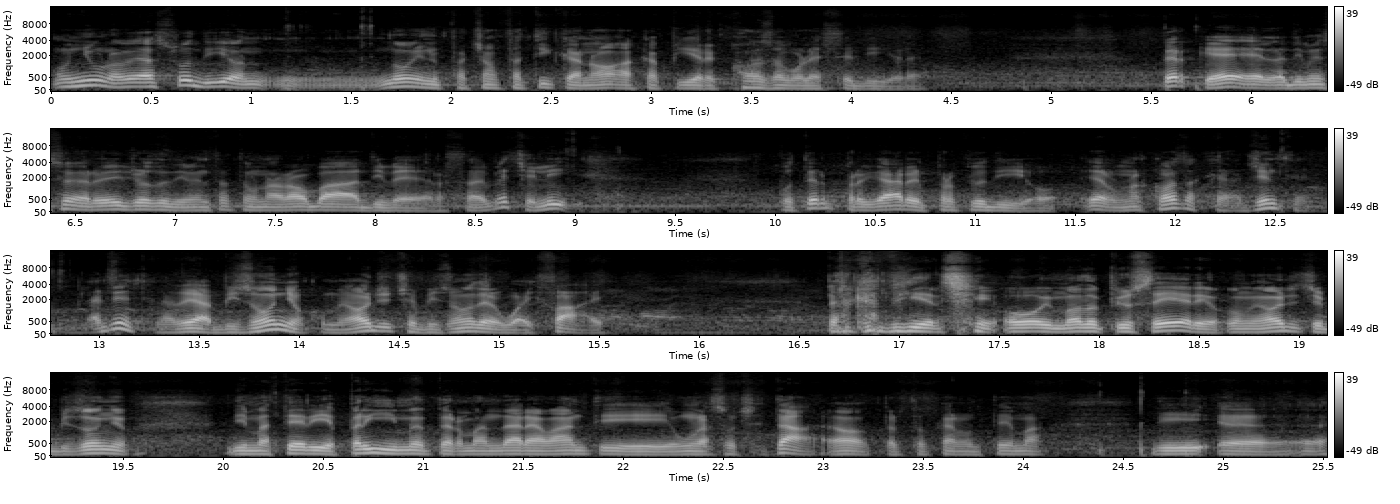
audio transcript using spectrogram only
ognuno aveva il suo Dio, noi facciamo fatica no, a capire cosa volesse dire, perché la dimensione religiosa è diventata una roba diversa, invece lì poter pregare il proprio Dio era una cosa che la gente, la gente ne aveva bisogno, come oggi c'è bisogno del wifi, per capirci, o in modo più serio, come oggi c'è bisogno di materie prime per mandare avanti una società, no? per toccare un tema di eh,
